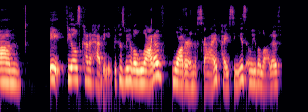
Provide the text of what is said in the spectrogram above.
um, it feels kind of heavy because we have a lot of water in the sky, Pisces, and we have a lot of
